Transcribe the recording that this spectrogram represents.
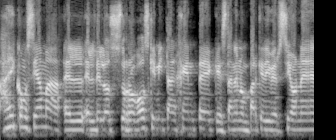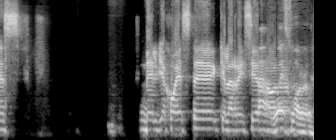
ay, ¿cómo se llama? El, el de los robots que imitan gente que están en un parque de diversiones del viejo este que la rehicieron. Ah. Westworld,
